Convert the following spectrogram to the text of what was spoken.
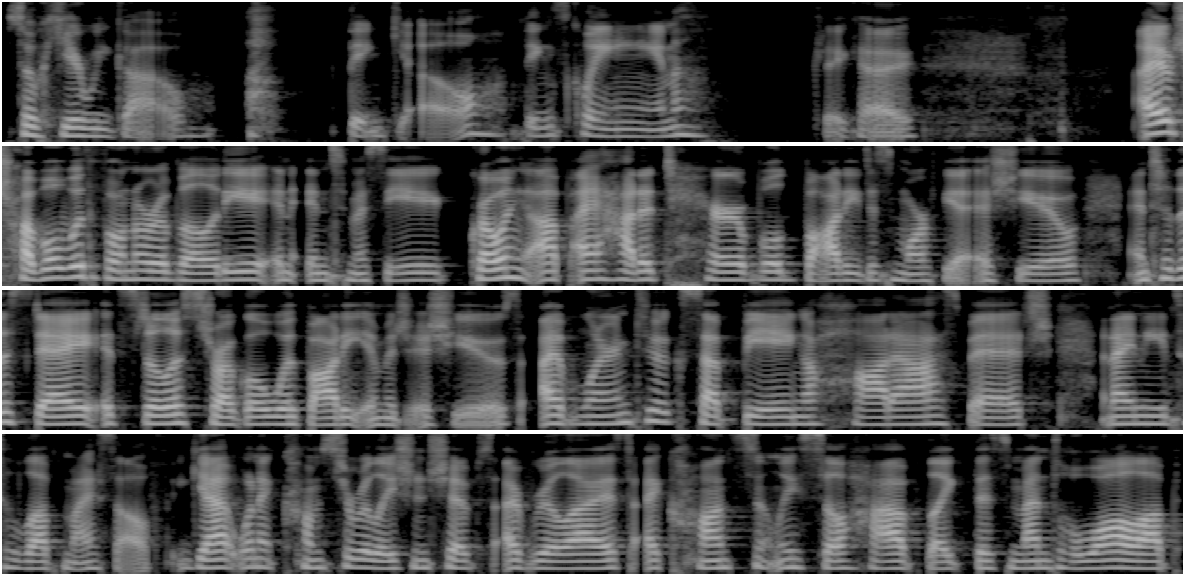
So here we go. Thank you. Thanks, queen. JK. I have trouble with vulnerability and intimacy. Growing up, I had a terrible body dysmorphia issue, and to this day, it's still a struggle with body image issues. I've learned to accept being a hot ass bitch, and I need to love myself. Yet, when it comes to relationships, I've realized I constantly still have like this mental wall up,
